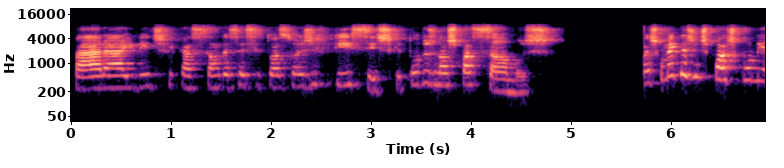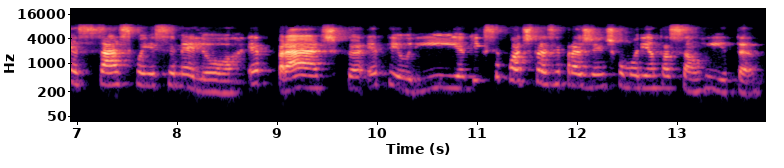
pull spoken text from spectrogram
para a identificação dessas situações difíceis que todos nós passamos. Mas como é que a gente pode começar a se conhecer melhor? É prática? É teoria? O que, você pode trazer para a gente como orientação, Rita?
